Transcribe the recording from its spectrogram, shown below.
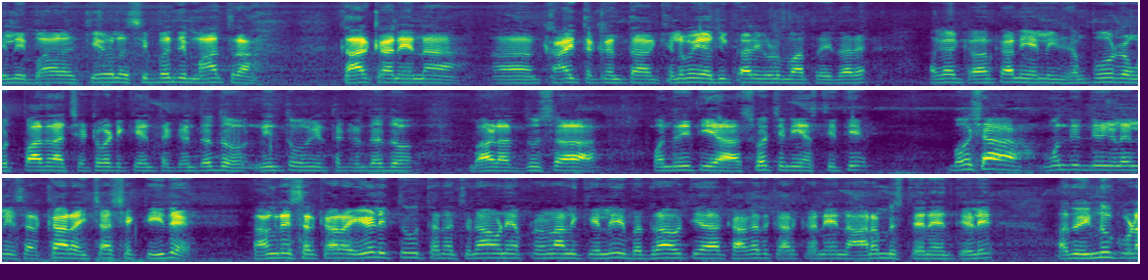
ಇಲ್ಲಿ ಭಾಳ ಕೇವಲ ಸಿಬ್ಬಂದಿ ಮಾತ್ರ ಕಾರ್ಖಾನೆಯನ್ನು ಕಾಯ್ತಕ್ಕಂಥ ಕೆಲವೇ ಅಧಿಕಾರಿಗಳು ಮಾತ್ರ ಇದ್ದಾರೆ. ಹಾಗಾಗಿ ಕಾರ್ಖಾನೆಯಲ್ಲಿ ಸಂಪೂರ್ಣ ಉತ್ಪಾದನಾ ಚಟುವಟಿಕೆ ಅಂತಕ್ಕಂಥದ್ದು, ನಿಂತು ಹೋಗಿರ್ತಕ್ಕಂಥದ್ದು ಬಹಳ ದುಸ ಒಂದು ರೀತಿಯ ಶೋಚನೀಯ ಸ್ಥಿತಿ. ಬಹುಶಃ ಮುಂದಿನ ದಿನಗಳಲ್ಲಿ ಸರ್ಕಾರ ಇಚ್ಛಾಶಕ್ತಿ ಇದೆ. ಕಾಂಗ್ರೆಸ್ ಸರ್ಕಾರ ಹೇಳಿತ್ತು, ತನ್ನ ಚುನಾವಣೆಯ ಪ್ರಣಾಳಿಕೆಯಲ್ಲಿ ಭದ್ರಾವತಿಯ ಕಾಗದ ಕಾರ್ಖಾನೆಯನ್ನು ಆರಂಭಿಸ್ತೇನೆ ಅಂತೇಳಿ. ಅದು ಇನ್ನೂ ಕೂಡ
